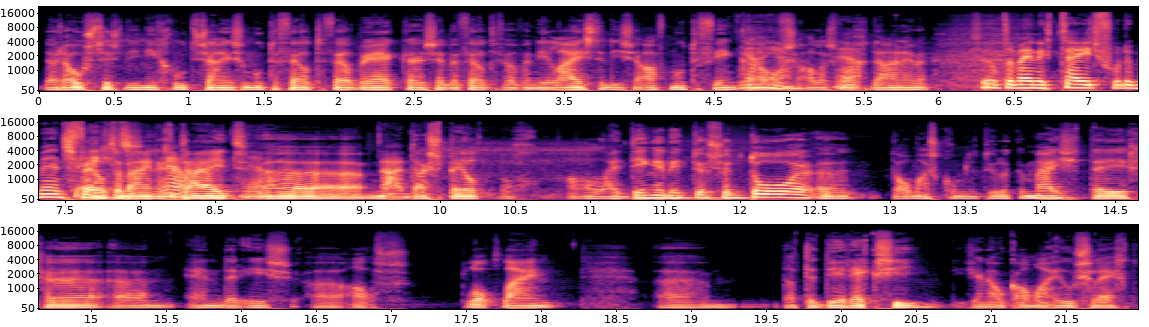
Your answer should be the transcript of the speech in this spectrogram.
de roosters die niet goed zijn. Ze moeten veel te veel werken. Ze hebben veel te veel van die lijsten die ze af moeten vinken. Of ze alles Ja. gedaan hebben. Veel te weinig tijd voor de mensen. Veel echt. te weinig tijd. Nou, daar speelt nog allerlei dingen weer tussendoor. Thomas komt natuurlijk een meisje tegen. ehm, en er is als plotlijn ehm, dat de directie, die zijn ook allemaal heel slecht,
